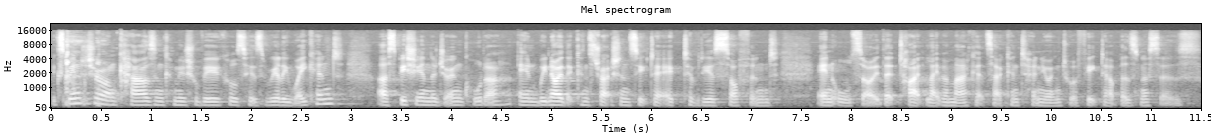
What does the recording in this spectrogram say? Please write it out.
Expenditure on cars and commercial vehicles has really weakened, especially in the June quarter, and we know that construction sector activity has softened and also that tight labour markets are continuing to affect our businesses.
